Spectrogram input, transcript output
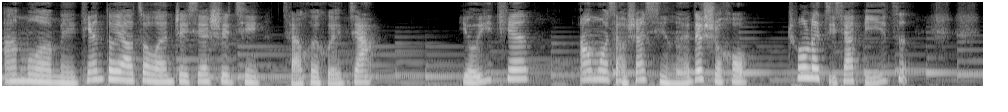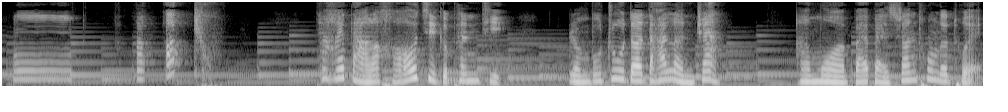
阿莫每天都要做完这些事情才会回家。有一天，阿莫早上醒来的时候，抽了几下鼻子，嗯，啊啊！他还打了好几个喷嚏，忍不住的打冷战。阿莫摆摆酸痛的腿，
